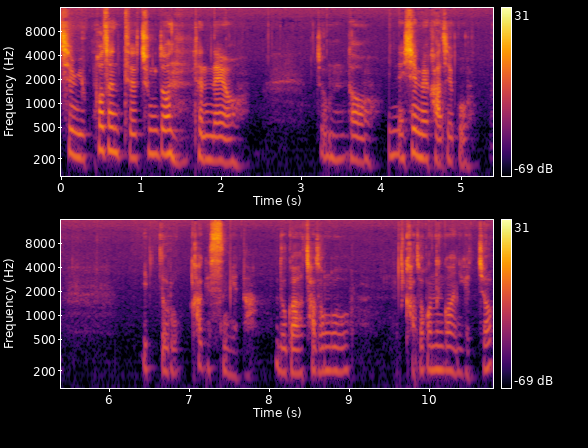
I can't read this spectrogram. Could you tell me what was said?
지금 6% 충전됐네요. 좀 더 인내심을 가지고 있도록 하겠습니다. 누가 자전거 가져가는 거 아니겠죠?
